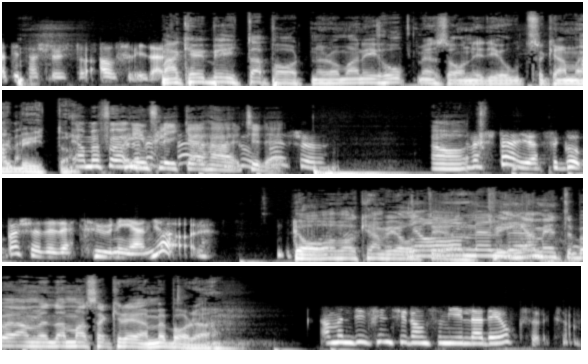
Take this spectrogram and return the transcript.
att det tar slut och, och så vidare. Man kan ju byta partner. Om man är ihop med en sån idiot så kan man ju byta. Ja, men får jag det inflika här till dig? Så, Det värsta är ju att för gubbar så är det rätt hur ni än gör. Ja, vad kan vi åt Ja, det? Tvinga den- mig inte börja använda massa krämer bara. Ja men det finns ju de som gillar det också liksom.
